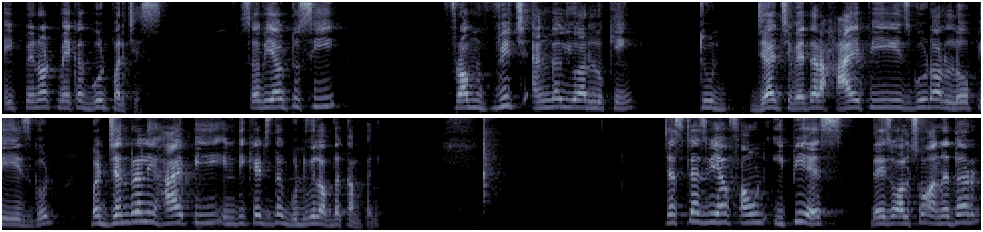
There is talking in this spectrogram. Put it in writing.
it may not make a good purchase. So, we have to see from which angle you are looking to judge whether high P is good or low P is good, but generally high PE indicates the goodwill of the company. Just as we have found EPS, there is also another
